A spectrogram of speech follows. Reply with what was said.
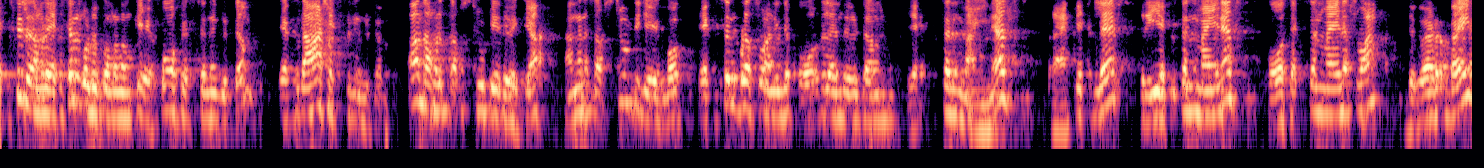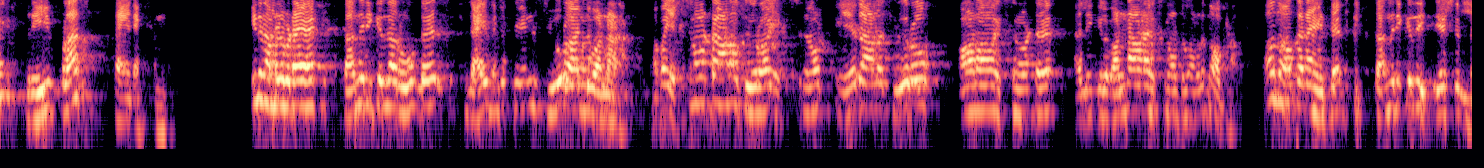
എക്സിൽ നമ്മൾ എക്സിന് കൊടുക്കുമ്പോൾ നമുക്ക് എഫ് ഓഫ് എക്സിനും കിട്ടും എഫ് ഡാഷ് എക്സിനും കിട്ടും. അത് നമ്മൾ സബ്സ്റ്റിറ്റ്യൂട്ട് ചെയ്ത് വെക്കാം അങ്ങനെ സബ്സ്റ്റിറ്റ്യൂട്ട് ചെയ്യുമ്പോൾ എക്സ് എൻ പ്ലസ് വണ്ണിന്റെ ഫോർമുല എന്ത് കിട്ടും? എക്സ് എൻ മൈനസ് ബ്രാക്കറ്റിൽ three x n minus cos x n minus one divided by three plus sine x n ഇനി നമ്മളിവിടെ തന്നിരിക്കുന്ന root line between zero and one ആണ്. അപ്പൊ എക്സ് നോട്ട് ആണോ സീറോ എക്സ് നോട്ട് ഏതാണ് സീറോ ആണോ എക്സ് നോട്ട് അല്ലെങ്കിൽ വൺ ആണോ എക്സ് നോട്ട് നമ്മൾ നോക്കണം. അത് നോക്കാനായിട്ട് തന്നിരിക്കുന്ന ഇക്വേഷനിൽ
